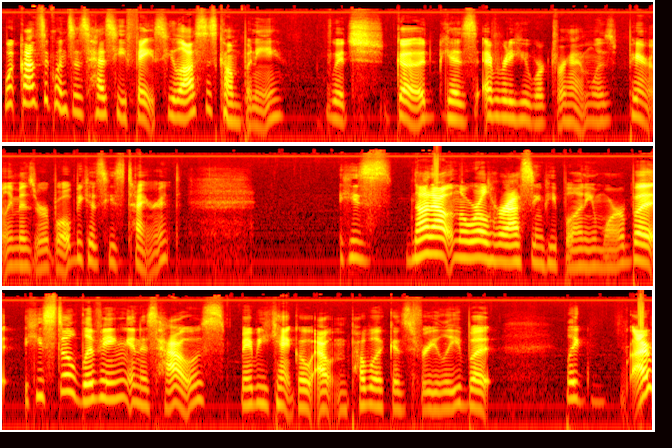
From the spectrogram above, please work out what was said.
what consequences has he faced? He lost his company, which good because everybody who worked for him was apparently miserable because he's a tyrant. He's not out in the world harassing people anymore, but he's still living in his house. Maybe he can't go out in public as freely, but like, I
